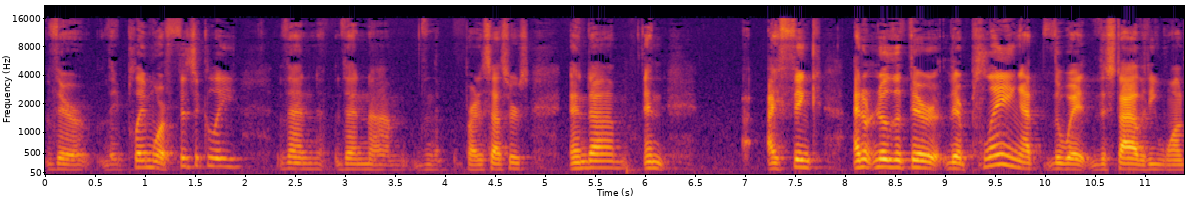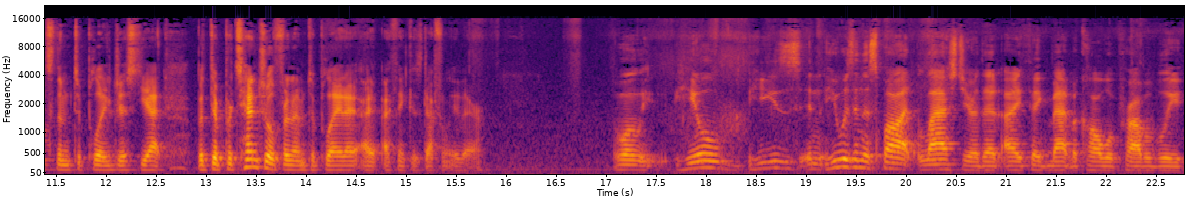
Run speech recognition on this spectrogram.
they're they play more physically than than um, than the predecessors, and um, and I think I don't know that they're they're playing at the way the style that he wants them to play just yet but the potential for them to play it, I, I think, is definitely there. Well, he'll he's in, he was in the spot last year that I think Matt McCall will probably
